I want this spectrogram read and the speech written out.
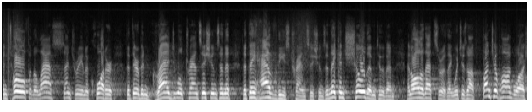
been told for the last century and a quarter that there have been gradual transitions and that, that they have these transitions and they can show them to them and all of that sort of thing, which is a bunch of hogwash,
